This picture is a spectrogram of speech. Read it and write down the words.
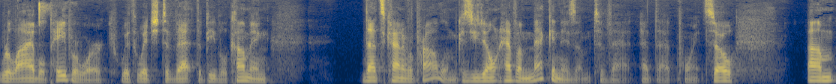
reliable paperwork with which to vet the people coming that's kind of a problem because you don't have a mechanism to vet at that point so um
